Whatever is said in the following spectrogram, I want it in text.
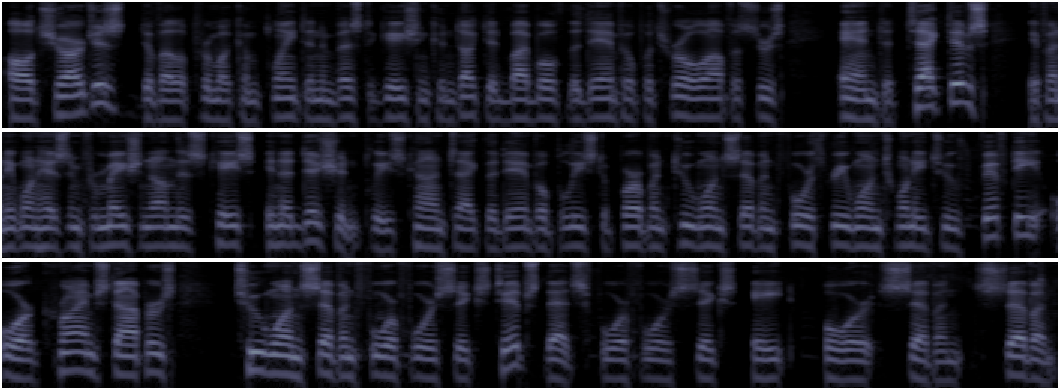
All charges developed from a complaint and investigation conducted by both the Danville patrol officers and detectives. If anyone has information on this case, in addition, please contact the Danville Police Department 217 431 2250 or Crime Stoppers 217 446 TIPS. That's 446 8477.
